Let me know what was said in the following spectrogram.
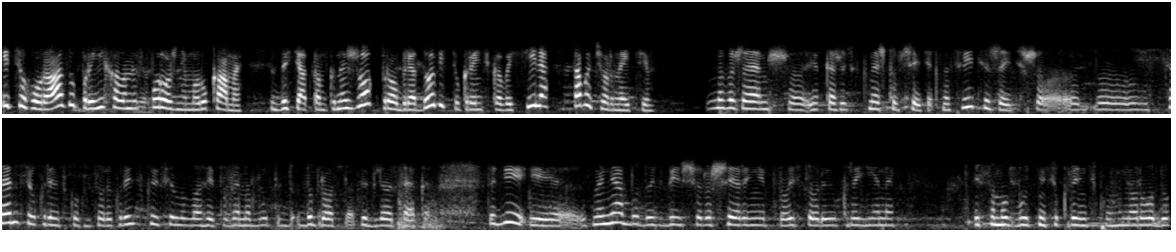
І цього разу приїхала не з порожніми руками, з десятком книжок про обрядовість, українське весілля та вечорниці. Ми вважаємо, що як кажуть, книжка вчить, як на світі жить, що е, в центрі української культури, української філології повинна бути добротна бібліотека. Тоді і знання будуть більш розширені про історію України і самобутність українського народу.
